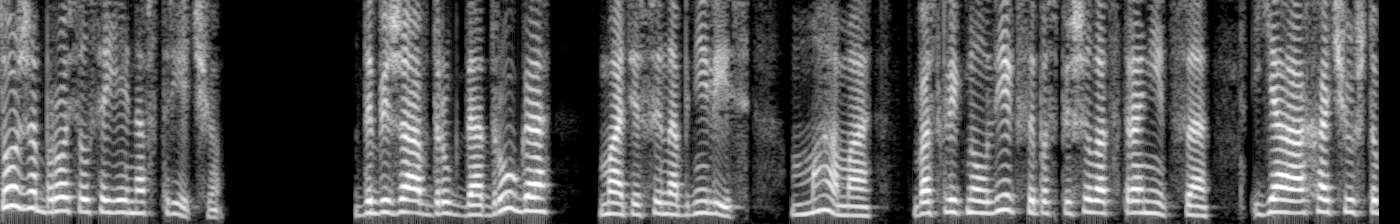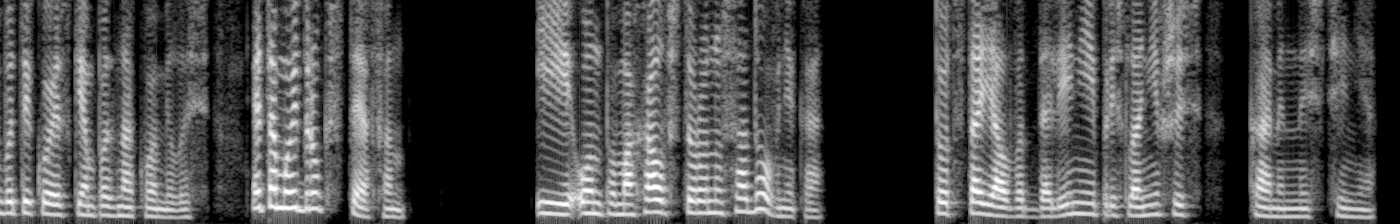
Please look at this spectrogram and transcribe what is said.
тоже бросился ей навстречу. Добежав друг до друга, мать и сын обнялись. «Мама!» — воскликнул Викс и поспешил отстраниться. «Я хочу, чтобы ты кое с кем познакомилась. Это мой друг Стефан». И он помахал в сторону садовника. Тот стоял в отдалении, прислонившись к каменной стене.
